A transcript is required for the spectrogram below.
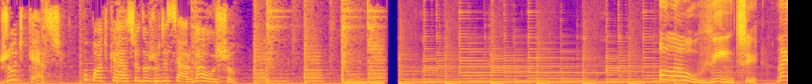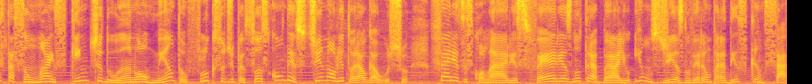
Judcast, o podcast do Judiciário Gaúcho. Olá, ouvinte! Na estação mais quente do ano, aumenta o fluxo de pessoas com destino ao litoral gaúcho. Férias escolares, férias no trabalho e uns dias no verão para descansar.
